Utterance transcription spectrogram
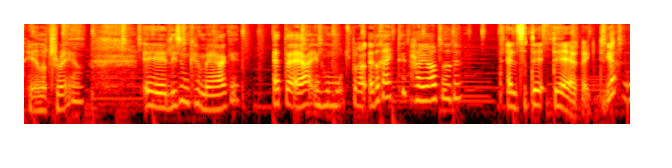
penetrerer, øh, ligesom kan mærke, at der er en hormonspiral. Er det rigtigt? Har I oplevet det? Altså, det, det er rigtigt. Ja.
